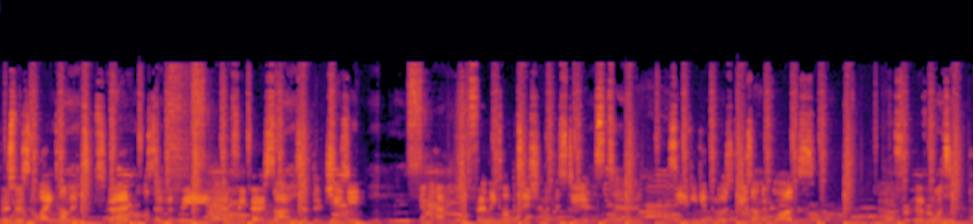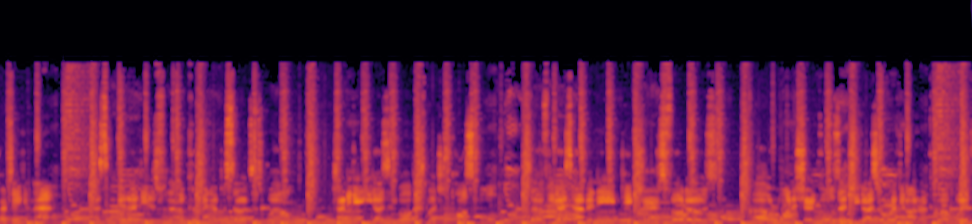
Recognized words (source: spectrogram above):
first person to like, comment, subscribe, I'll send them a free, uh, free pair of socks of their choosing. Gonna have a little friendly competition with the students to see who can get the most views on their vlogs. Uh, for whoever wants to partake in that. Got some good ideas for the upcoming episodes as well. Trying to get you guys involved as much as possible. So if you guys have any pictures, photos, uh, or want to share goals that you guys are working on or come up with,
